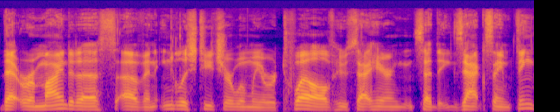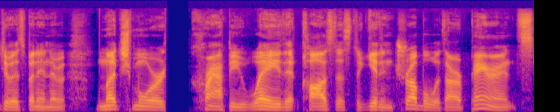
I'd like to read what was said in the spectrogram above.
that reminded us of an English teacher when we were 12 who sat here and said the exact same thing to us, but in a much more crappy way that caused us to get in trouble with our parents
